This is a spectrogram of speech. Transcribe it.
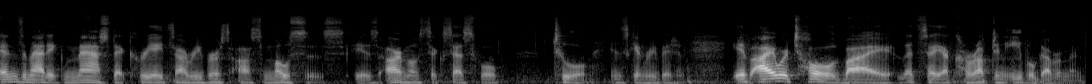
enzymatic mass that creates our reverse osmosis is our most successful tool in skin revision. If I were told by, let's say, a corrupt and evil government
